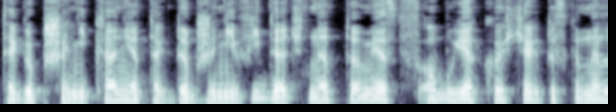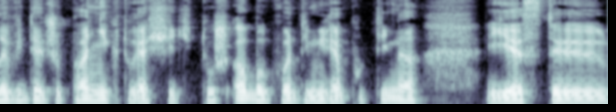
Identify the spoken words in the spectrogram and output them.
tego przenikania tak dobrze nie widać, natomiast w obu jakościach doskonale widać, że pani, która siedzi tuż obok Władimira Putina jest y,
